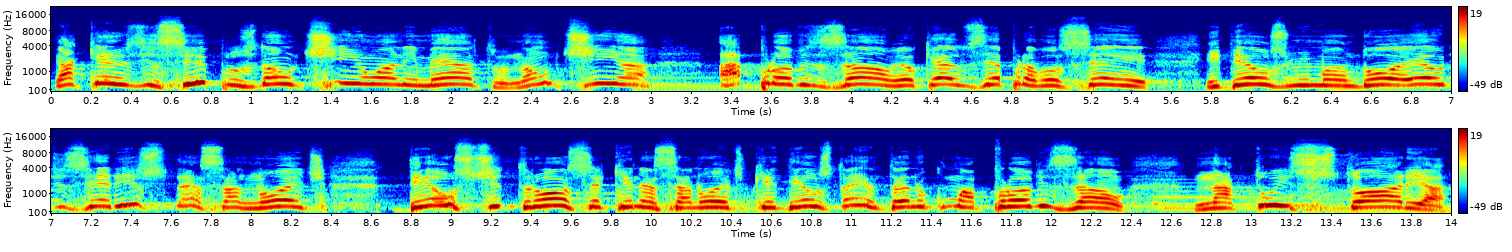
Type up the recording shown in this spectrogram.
E aqueles discípulos não tinham alimento, não tinha a provisão. Eu quero dizer para você, e Deus me mandou eu dizer isso nessa noite. Deus te trouxe aqui nessa noite, porque Deus está entrando com uma provisão na tua história,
